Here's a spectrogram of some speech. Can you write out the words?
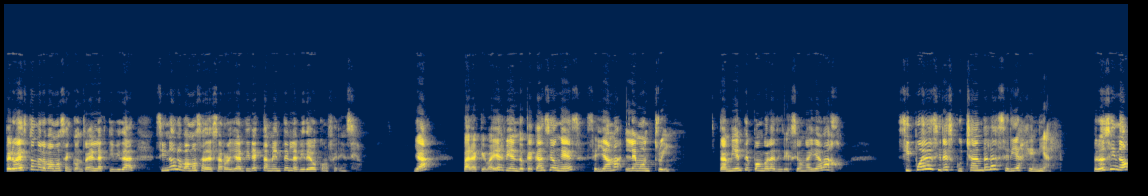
pero esto no lo vamos a encontrar en la actividad, sino lo vamos a desarrollar directamente en la videoconferencia. ¿Ya? Para que vayas viendo qué canción es, se llama Lemon Tree. También te pongo la dirección ahí abajo. Si puedes ir escuchándola, sería genial. Pero si no,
